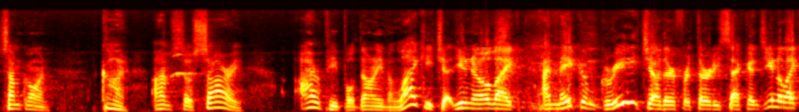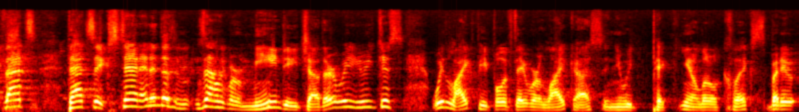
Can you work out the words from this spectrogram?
So I'm going, God, I'm so sorry. Our people don't even like each other. You know, like I make them greet each other for 30 seconds. You know, like that's that's the extent. And it doesn't. It's not like we're mean to each other. We, we just we like people if they were like us, and we pick you know little cliques. But it,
